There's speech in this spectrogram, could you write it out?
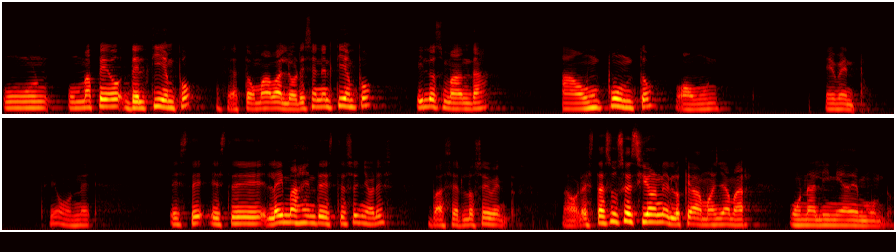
un, un mapeo del tiempo, o sea, toma valores en el tiempo y los manda a un punto o a un evento. Este, este, la imagen de estos señores va a ser los eventos. Ahora, esta sucesión es lo que vamos a llamar una línea de mundo.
